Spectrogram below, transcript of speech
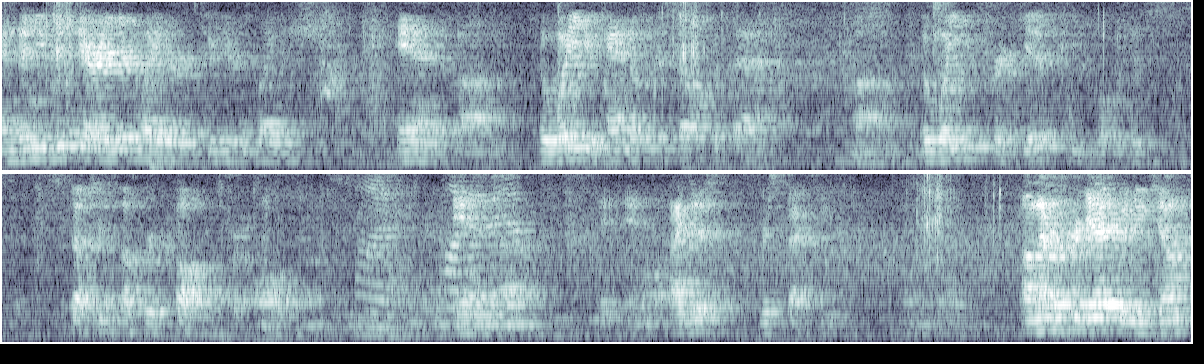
And then you get there a year later or two years later, and um, the way you handle yourself with that, um, the way you forgive people is such an upward call for all of us. Come on. Come on, And, uh, and I just respect you. Uh, I'll never forget when you jumped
